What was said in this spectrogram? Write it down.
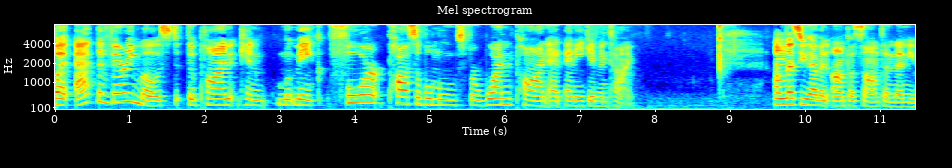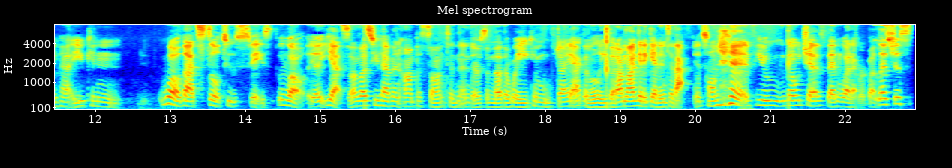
But at the very most, the pawn can make four possible moves for one pawn at any given time. Unless you have an en passant, and then you have you can well, that's still two space. Well, yes, unless you have an en passant, and then there's another way you can move diagonally. But I'm not going to get into that. It's only if you know chess, then whatever. But let's just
